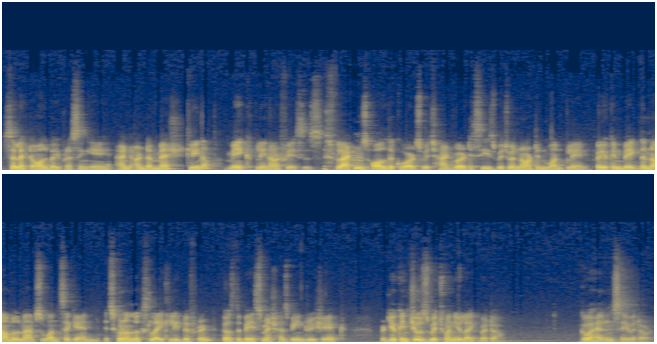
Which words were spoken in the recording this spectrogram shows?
select all by pressing A and under mesh, clean up, make planar faces. This flattens all the quads which had vertices which were not in one plane. So you can bake the normal maps once again. It's going to look slightly different because the base mesh has been reshaped, but you can choose which one you like better. Go ahead and save it out.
